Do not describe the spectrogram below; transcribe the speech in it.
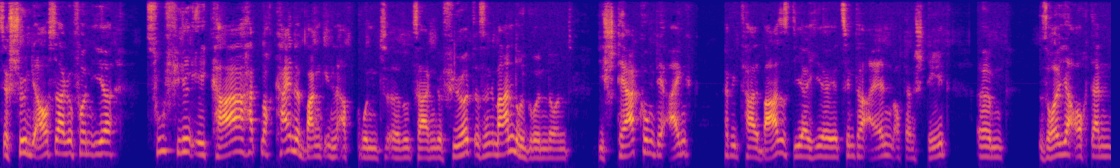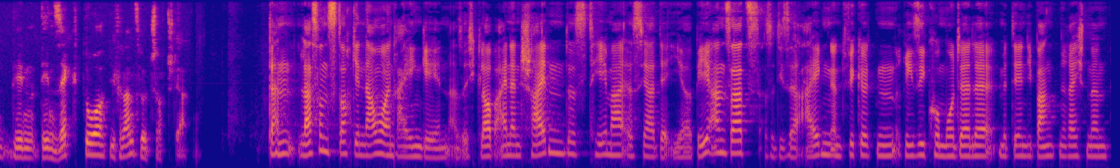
sehr schön die Aussage von ihr zu viel EK hat noch keine Bank in den Abgrund äh, sozusagen geführt. Das sind immer andere Gründe. Und die Stärkung der Eigenkapitalbasis, die ja hier jetzt hinter allem auch dann steht, ähm, soll ja auch dann den, den Sektor, die Finanzwirtschaft stärken. Dann lass uns doch genauer reingehen. Also ich glaube, ein entscheidendes Thema ist ja der IRB-Ansatz, also diese eigenentwickelten Risikomodelle, mit denen die Banken rechnen,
